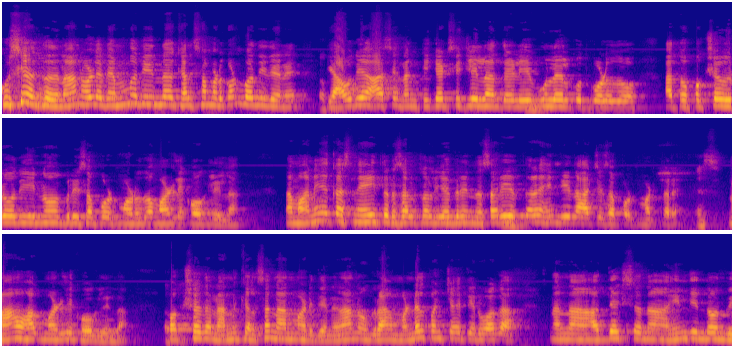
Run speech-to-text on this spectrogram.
ಖುಷಿ ಆಗ್ತದೆ. ನಾನು ಒಳ್ಳೆ ನೆಮ್ಮದಿಯಿಂದ ಕೆಲಸ ಮಾಡ್ಕೊಂಡು ಬಂದಿದ್ದೇನೆ. ಯಾವುದೇ ಆಸೆ ನಂಗೆ ಟಿಕೆಟ್ ಸಿಗ್ಲಿಲ್ಲ ಅಂತ ಹೇಳಿ ಮೂಲೆಯಲ್ಲಿ ಕೂತ್ಕೊಳ್ಳೋದು ಅಥವಾ ಪಕ್ಷ ವಿರೋಧಿ ಇನ್ನೊಬ್ಬರಿಗೆ ಸಪೋರ್ಟ್ ಮಾಡೋದು ಮಾಡ್ಲಿಕ್ಕೆ ಹೋಗ್ಲಿಲ್ಲ. ನಮ್ಮ ಅನೇಕ ಸ್ನೇಹಿತರು ಸ್ವಲ್ಪ ಸ್ವಲ್ಪ ಎದುರಿಂದ ಸರಿ ಇರ್ತಾರೆ ಹಿಂದಿನ ಆಚೆ ಸಪೋರ್ಟ್ ಮಾಡ್ತಾರೆ. ನಾವು ಹಾಗೆ ಮಾಡ್ಲಿಕ್ಕೆ ಹೋಗ್ಲಿಲ್ಲ. ಪಕ್ಷದ ನನ್ನ ಕೆಲಸ ನಾನು ಮಾಡಿದ್ದೇನೆ. ನಾನು ಗ್ರಾಮ ಮಂಡಲ್ ಪಂಚಾಯತ್ ಇರುವಾಗ ನನ್ನ ಅಧ್ಯಕ್ಷನ ಹಿಂದಿಂದ ಒಂದು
